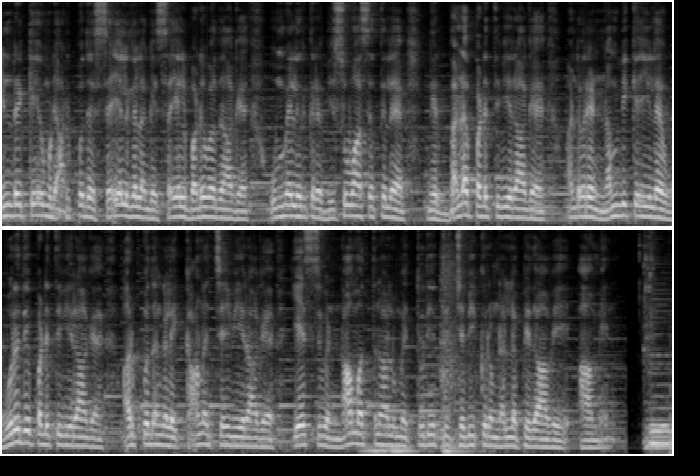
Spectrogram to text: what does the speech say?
இன்றைக்கே உம்முடைய அற்புத செயல்கள் அங்கே செயல்படுவதாக உண்மையில் இருக்கிற விசுவாசத்தில் நீர் பலப்படுத்துவீராக. ஆண்டவரே நம்பிக்கையில் உறுதிப்படுத்துவீராக. அற்புதங்களை காணச் செய்வீராக. இயேசுவின் நாமத்தினால் உம்மை துதித்து ஜெபிக்கிறோம் நல்ல பிதாவே. ஆமேன்.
